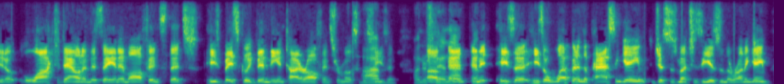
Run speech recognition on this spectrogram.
you know, locked down in this A and M offense. That's he's basically been the entire offense for most of the I season. Understand um, that, and, and it, he's a he's a weapon in the passing game just as much as he is in the running game.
